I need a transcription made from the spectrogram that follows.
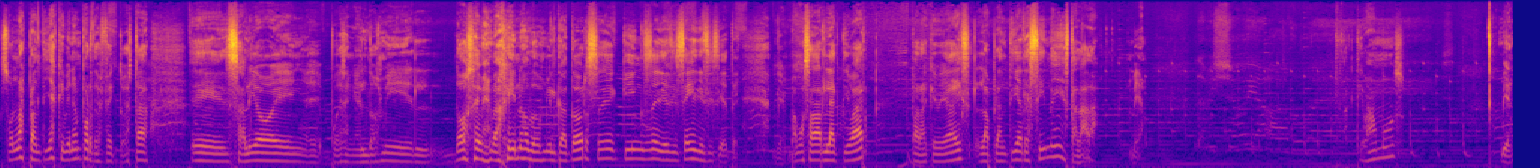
Son las plantillas que vienen por defecto. Esta eh, salió en, eh, pues en el 2012, me imagino, 2014, 15, 16, 17. Bien, vamos a darle a activar para que veáis la plantilla de cine instalada. Bien. Activamos. Bien,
